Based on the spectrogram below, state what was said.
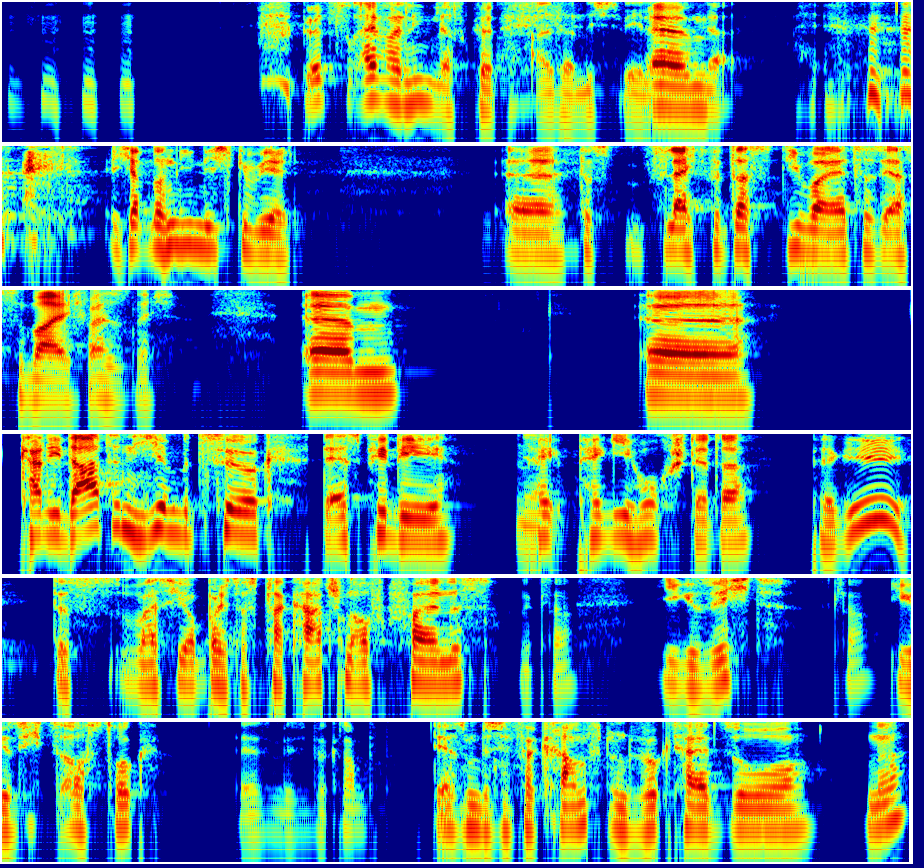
Du hättest es einfach liegen lassen können. Alter, nicht wählen. Ähm, ja. Ich habe noch nie nicht gewählt. Äh, das, vielleicht wird das die Wahl jetzt das erste Mal, ich weiß es nicht. Ähm, äh, Kandidatin hier im Bezirk der SPD, Ja. Pe Peggy Hochstetter. Peggy. Das weiß ich, ob euch das Plakat schon aufgefallen ist. Na klar, Ihr Gesicht, klar. ihr Gesichtsausdruck, Der ist ein bisschen verkrampft. der ist ein bisschen verkrampft und wirkt halt so, ne?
